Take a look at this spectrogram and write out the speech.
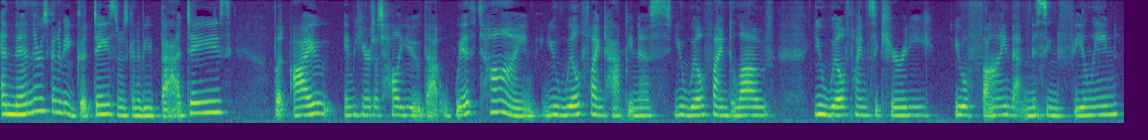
And then there's going to be good days, and there's going to be bad days. But I am here to tell you that with time, you will find happiness, you will find love, you will find security, you will find that missing feeling,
